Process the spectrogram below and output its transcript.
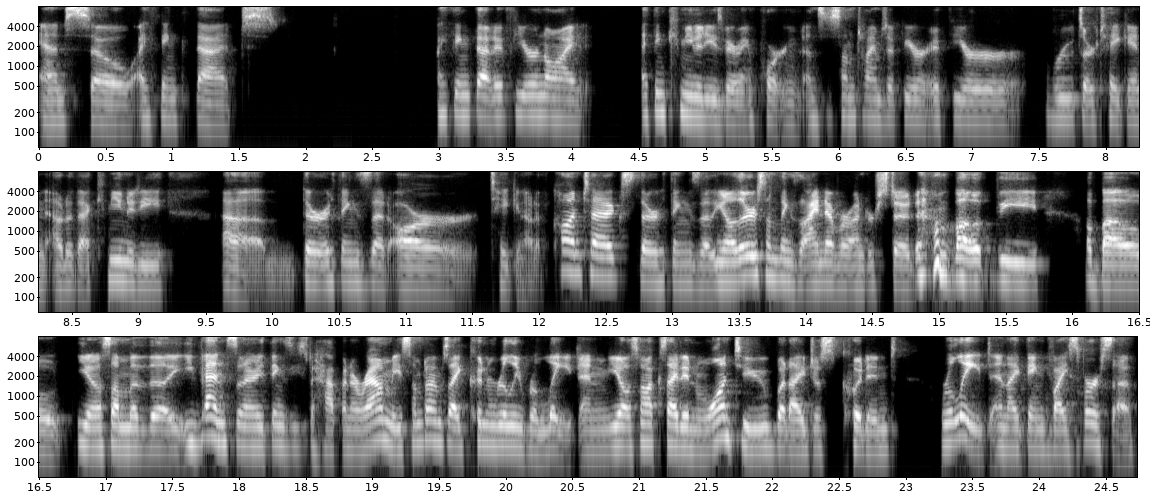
And so I think that I think that if you're not I think community is very important. And so sometimes if your if your roots are taken out of that community, um, there are things that are taken out of context. There are things that, you know, there are some things I never understood about the about you know some of the events and everything that used to happen around me sometimes i couldn't really relate and you know it's not because i didn't want to but i just couldn't relate and i think vice versa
